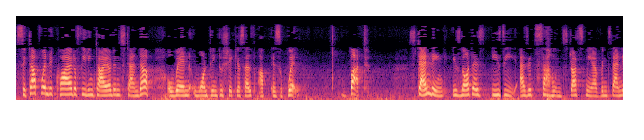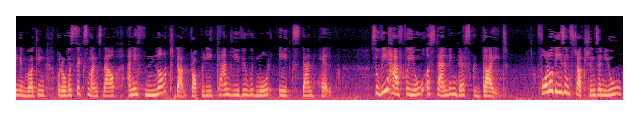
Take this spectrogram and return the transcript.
sit up when required or feeling tired, and stand up when wanting to shake yourself up as well. But standing is not as easy as it sounds. Trust me, I've been standing and working for over six months now, and if not done properly, can leave you with more aches than help. So, we have for you a standing desk guide. Follow these instructions, and you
